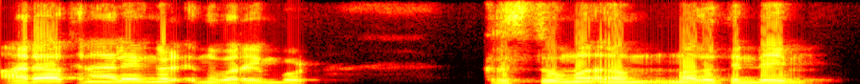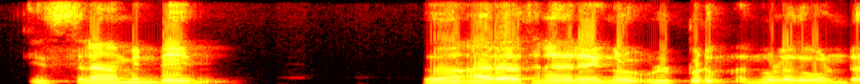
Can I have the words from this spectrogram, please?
ആരാധനാലയങ്ങൾ എന്ന് പറയുമ്പോൾ ക്രിസ്തു മതത്തിന്റെയും ഇസ്ലാമിന്റെയും ആരാധനാലയങ്ങൾ ഉൾപ്പെടും എന്നുള്ളത് കൊണ്ട്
